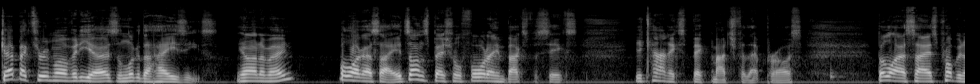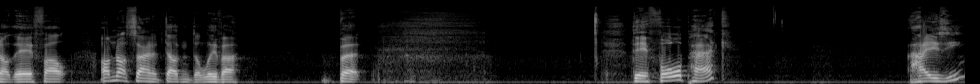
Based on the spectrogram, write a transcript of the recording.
Go back through my videos and look at the hazies. You know what I mean? Well, like I say, it's on special, 14 bucks for six. You can't expect much for that price. But like I say, it's probably not their fault. I'm not saying it doesn't deliver, but their four pack hazy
